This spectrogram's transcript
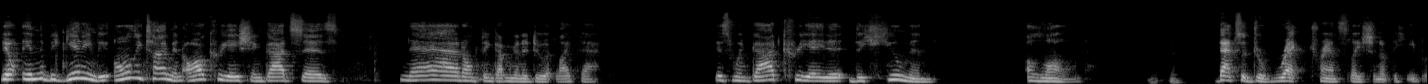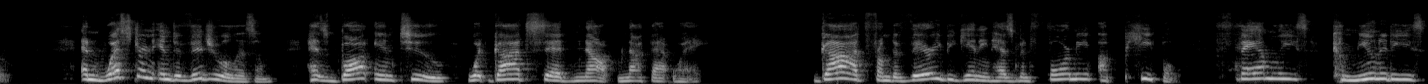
You know, in the beginning, the only time in all creation God says, Nah, I don't think I'm going to do it like that, is when God created the human alone. Mhm. That's a direct translation of the Hebrew. And Western individualism has bought into what God said, no, not that way. God, from the very beginning, has been forming a people, families, communities,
